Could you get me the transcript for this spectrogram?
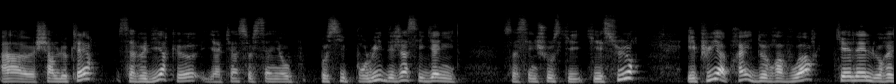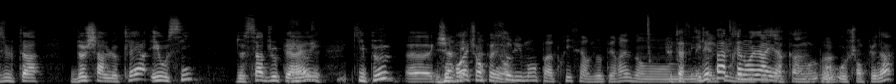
à Charles Leclerc. Ça veut dire qu'il n'y a qu'un seul scénario possible pour lui. Déjà, c'est gagner. Ça, c'est une chose qui est sûre. Et puis après, il devra voir quel est le résultat de Charles Leclerc et aussi de Sergio Perez, qui peut euh, qui pourrait être absolument pas pris Sergio Pérez dans. Tout à fait. Il n'est pas très loin derrière quand même au, championnat.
